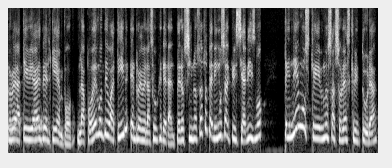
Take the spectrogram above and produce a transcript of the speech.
relatividades del tiempo. La podemos debatir en revelación general, pero si nosotros venimos al cristianismo, tenemos que irnos a sola escritura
